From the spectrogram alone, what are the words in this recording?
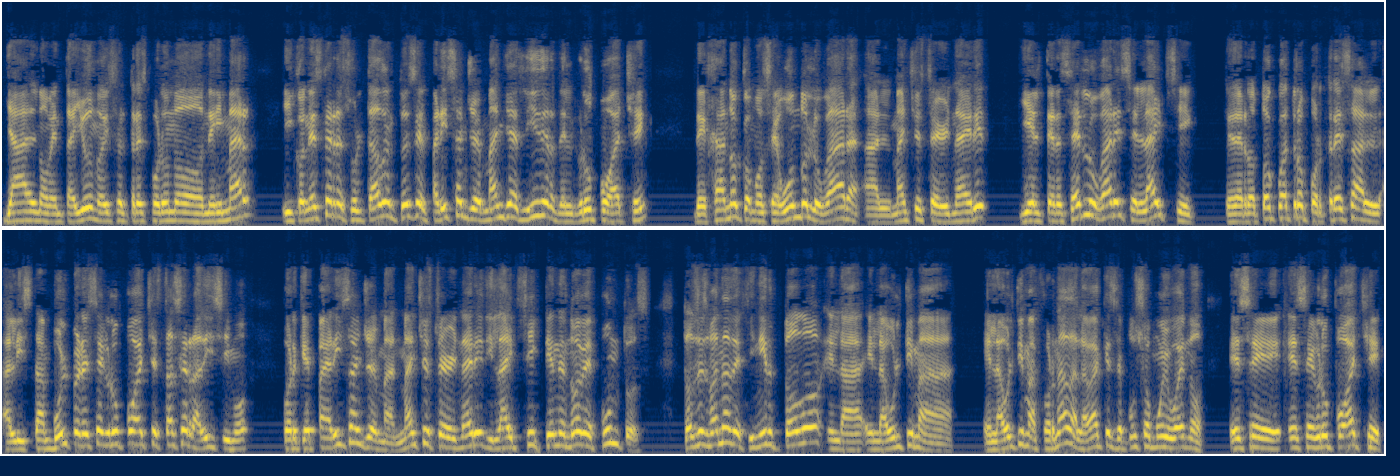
ya al 91 hizo el 3 por 1 Neymar, y con este resultado entonces el Paris Saint Germain ya es líder del grupo H, dejando como segundo lugar al Manchester United, y el tercer lugar es el Leipzig, que derrotó 4 por 3 al, al Istanbul, pero ese grupo H está cerradísimo porque Paris Saint-Germain, Manchester United y Leipzig tienen nueve puntos. Entonces van a definir todo en la, en la última en la última jornada. La verdad que se puso muy bueno ese, ese grupo H.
